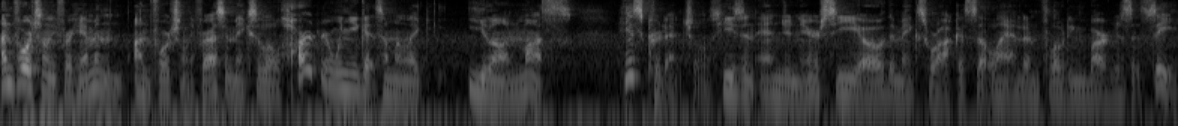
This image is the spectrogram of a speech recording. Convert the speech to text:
unfortunately for him, and unfortunately for us, it makes it a little harder when you get someone like Elon Musk. His credentials. He's an engineer, CEO that makes rockets that land on floating barges at sea.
